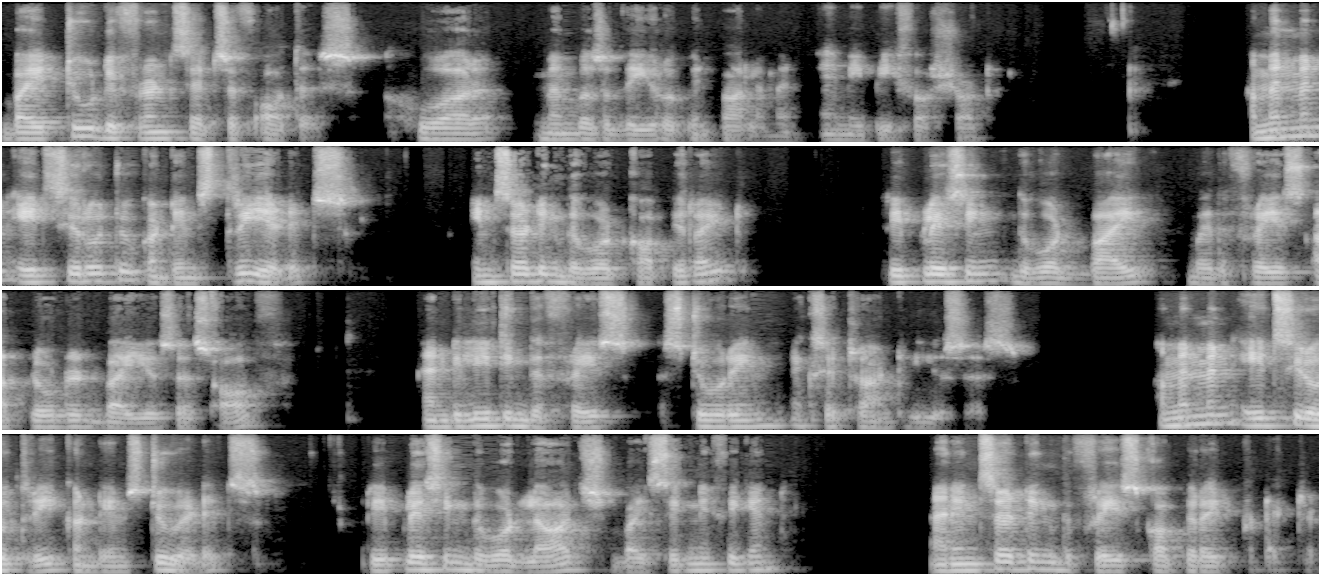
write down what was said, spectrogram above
by two different sets of authors who are members of the European Parliament, MEP for short. Amendment 802 contains three edits, inserting the word copyright replacing the word by by the phrase uploaded by users of, and deleting the phrase storing, etc. until users. Amendment 803 contains two edits, replacing the word large by significant and inserting the phrase copyright protected.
